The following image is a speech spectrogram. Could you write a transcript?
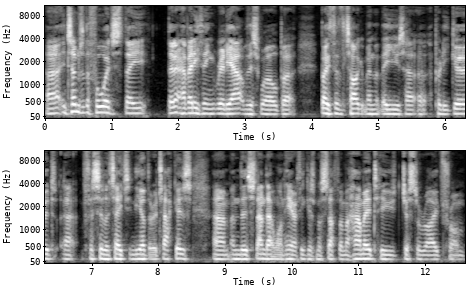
Uh, in terms of the forwards, they they don't have anything really out of this world, but both of the target men that they use are, are pretty good at facilitating the other attackers. Um, and the standout one here, I think, is Mustafa Mohamed, who just arrived from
